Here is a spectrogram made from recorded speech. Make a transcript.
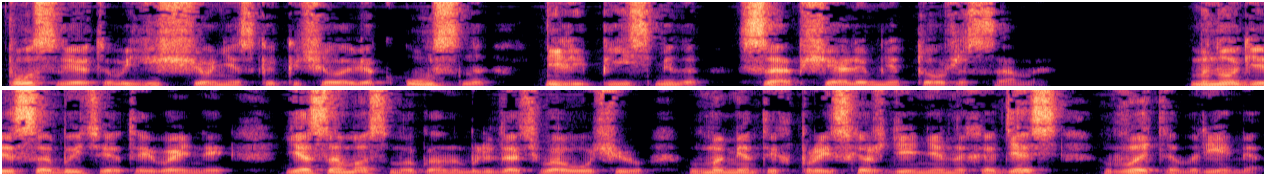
После этого еще несколько человек устно или письменно сообщали мне то же самое. Многие события этой войны я сама смогла наблюдать воочию в момент их происхождения, находясь в это время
